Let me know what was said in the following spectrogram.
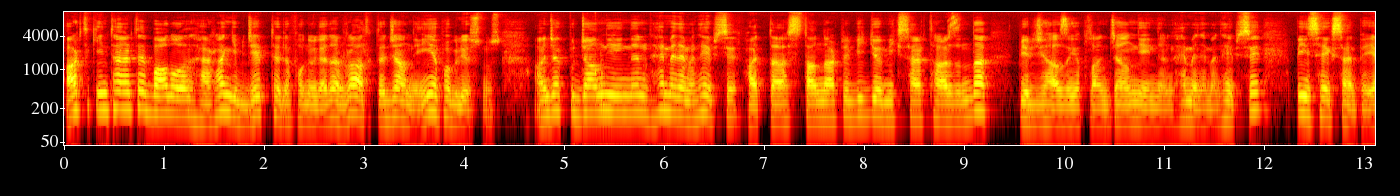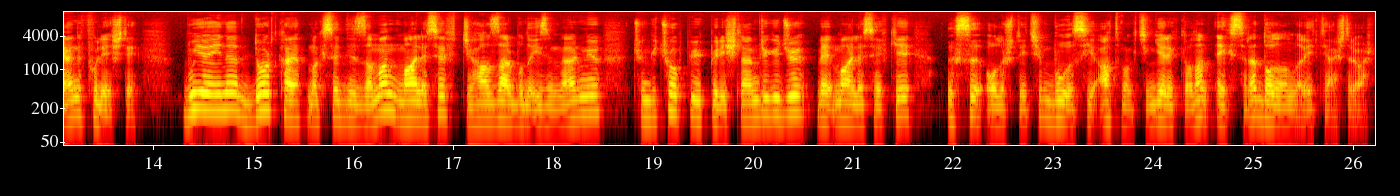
Artık internete bağlı olan herhangi bir cep telefonuyla da rahatlıkla canlı yayın yapabiliyorsunuz. Ancak bu canlı yayınların hemen hemen hepsi hatta standart bir video mikser tarzında bir cihazla yapılan canlı yayınların hemen hemen hepsi 1080p yani Full HD. Bu yayını 4K yapmak istediğiniz zaman maalesef cihazlar buna izin vermiyor. Çünkü çok büyük bir işlemci gücü ve maalesef ki ısı oluştuğu için bu ısıyı atmak için gerekli olan ekstra donanımlara ihtiyaçları var.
